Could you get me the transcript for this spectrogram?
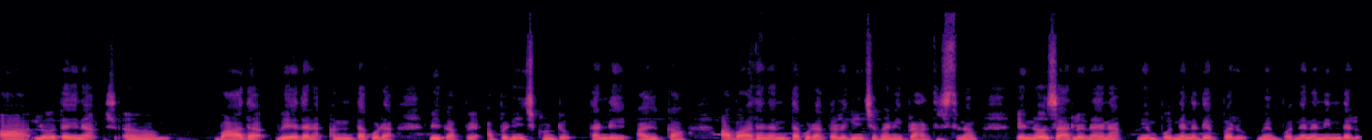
ఆ లోతైన బాధ వేదన అంతా కూడా నీకు అప్ప అప్పగించుకుంటూ తండ్రి ఆ యొక్క ఆ బాధనంతా కూడా తొలగించమని ప్రార్థిస్తున్నాం. ఎన్నోసార్లు నాయన మేము పొందిన దెబ్బలు మేము పొందిన నిందలు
